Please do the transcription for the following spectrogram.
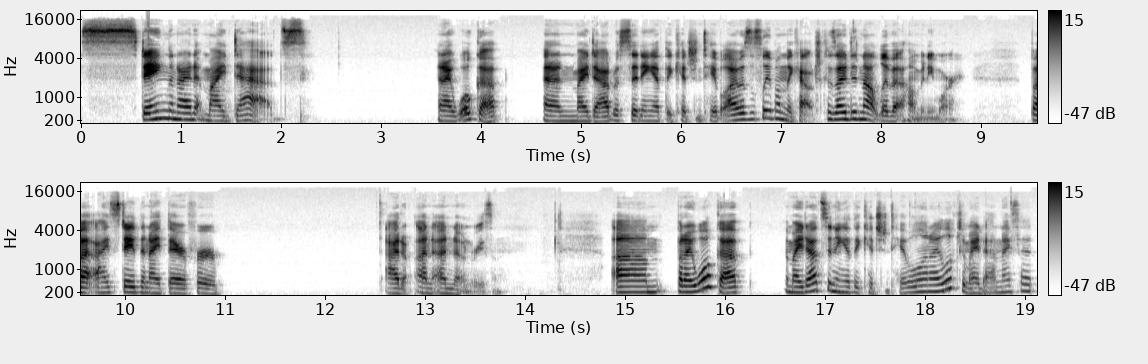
staying the night at my dad's. And I woke up and my dad was sitting at the kitchen table. I was asleep on the couch because I did not live at home anymore. But I stayed the night there for I don't, an unknown reason. Um, but I woke up and my dad's sitting at the kitchen table and I looked at my dad and I said,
